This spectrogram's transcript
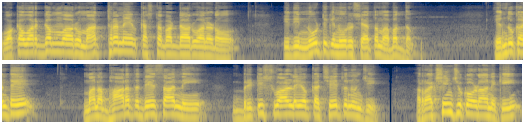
ఒక వర్గం వారు మాత్రమే కష్టపడ్డారు అనడం ఇది నూటికి నూరు శాతం అబద్ధం. ఎందుకంటే మన భారతదేశాన్ని బ్రిటిష్ వాళ్ళ యొక్క చేతి నుంచి రక్షించుకోవడానికి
